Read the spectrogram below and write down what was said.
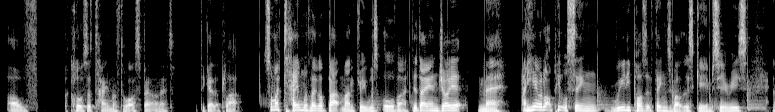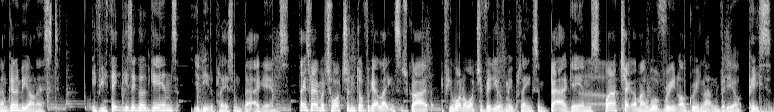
of a closer time as to what I spent on it to get the plat. So my time with LEGO Batman 3 was over. Did I enjoy it? Meh. I hear a lot of people saying really positive things about this game series, and I'm going to be honest. If you think these are good games, you need to play some better games. Thanks very much for watching. Don't forget to like and subscribe. If you want to watch a video of me playing some better games, why not check out my Wolverine or Green Lantern video. Peace.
